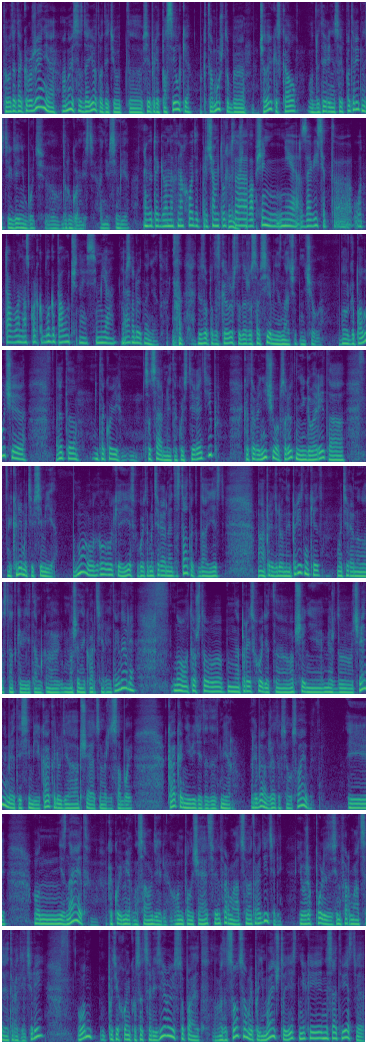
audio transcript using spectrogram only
то вот это окружение, оно и создает вот эти вот э, все предпосылки к тому, чтобы человек искал удовлетворение своих потребностей где-нибудь э, в другом месте, а не в семье. И в итоге он их находит. Причем тут э, Конечно. вообще не зависит от того, насколько благополучная семья. Абсолютно да? нет. Из опыта скажу, что даже совсем не значит ничего. Благополучие – это такой социальный такой стереотип, который ничего абсолютно не говорит о климате в семье. Ну, окей, есть какой-то материальный достаток, да, есть определенные признаки материального достатка в виде там э, машины, квартиры и так далее. Но то, что происходит в общении между членами этой семьи, как люди общаются между собой, как они видят этот мир, ребенок же это все усваивает. И он не знает, какой мир на самом деле. Он получает всю информацию от родителей. И уже пользуясь информацией от родителей, он потихоньку социализирует, вступает в этот социум и понимает, что есть некое несоответствие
